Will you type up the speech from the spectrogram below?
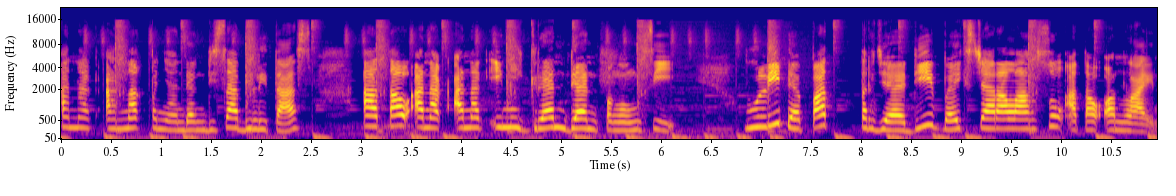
anak-anak penyandang disabilitas atau anak-anak imigran dan pengungsi. Bully dapat terjadi baik secara langsung atau online.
